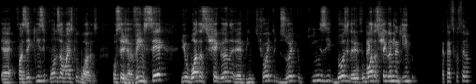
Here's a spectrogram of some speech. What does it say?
é, fazer 15 pontos a mais que o Bottas. Ou seja, vencer e o Bottas chegando é, 28, 18, 15, 12, o Bottas chegando em quinto. Você está desconsiderando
